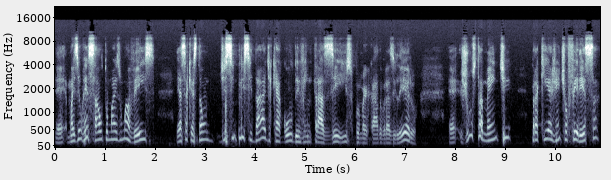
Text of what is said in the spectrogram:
É, mas eu ressalto mais uma vez essa questão de simplicidade que a Golden vem trazer isso para o mercado brasileiro, é, justamente para que a gente ofereça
